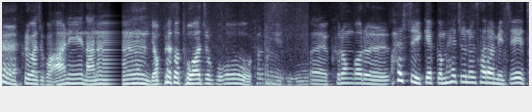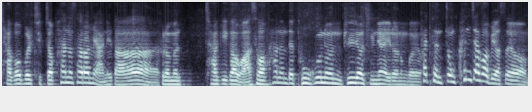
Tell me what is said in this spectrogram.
있어요? 그래가지고 아니 나는 옆에서 도와주고 설명해주고. 네, 그런 거를 할 수 있게끔 해주는 사람이지 작업을 직접 하는 사람이 아니다. 그러면 자기가 와서 하는데 도구는 빌려주냐 이러는 거예요. 하여튼 좀 큰 작업이었어요.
